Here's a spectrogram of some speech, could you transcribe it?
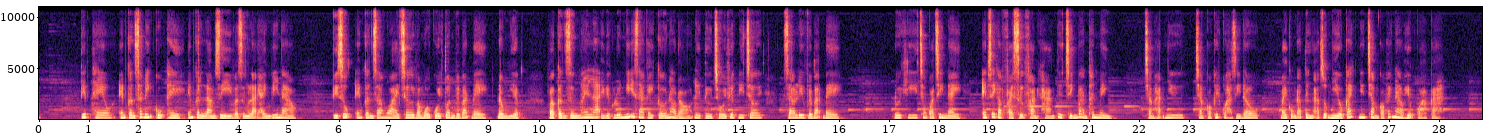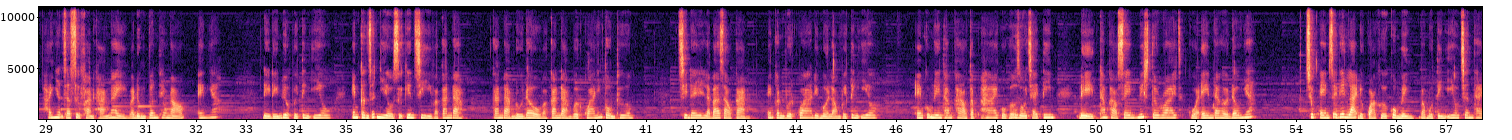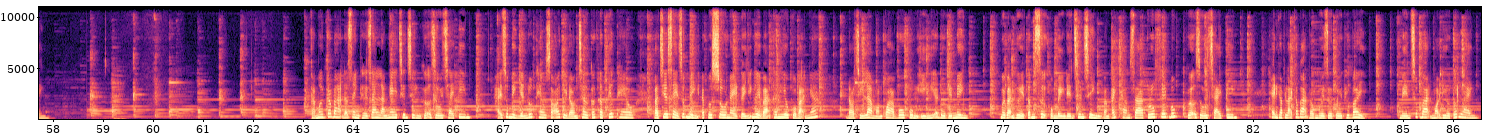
Tiếp theo, em cần xác định cụ thể em cần làm gì và dừng lại hành vi nào ví dụ, em cần ra ngoài chơi vào mỗi cuối tuần với bạn bè, đồng nghiệp và cần dừng ngay lại việc luôn nghĩ ra cái cớ nào đó để từ chối việc đi chơi, giao lưu với bạn bè. Đôi khi trong quá trình này, em sẽ gặp phải sự phản kháng từ chính bản thân mình. Chẳng hạn như, chẳng có kết quả gì đâu, mày cũng đã từng áp dụng nhiều cách nhưng chẳng có cách nào hiệu quả cả. Hãy nhận ra sự phản kháng này và đừng tuân theo nó, em nhé. Để đến được với tình yêu em cần rất nhiều sự kiên trì và can đảm can đảm đối đầu và can đảm vượt qua những tổn thương trên đây là ba rào cản em cần vượt qua để mở lòng với tình yêu em cũng nên tham khảo tập 2 của gỡ rối trái tim để tham khảo xem Mr. Right của em đang ở đâu nhé. Chúc em sẽ viết lại được quá khứ của mình bằng một tình yêu chân thành. Cảm ơn các bạn đã dành thời gian lắng nghe chương trình Gỡ rối trái tim. Hãy giúp mình nhấn nút theo dõi để đón chờ các tập tiếp theo và chia sẻ giúp mình episode này tới những người bạn thân yêu của bạn nhé. Đó chính là món quà vô cùng ý nghĩa đối với mình. Mời bạn gửi tâm sự của mình đến chương trình bằng cách tham gia group Facebook Gỡ rối trái tim. Hẹn gặp lại các bạn vào 10 giờ tối thứ bảy. Mến chúc bạn mọi điều tốt lành.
